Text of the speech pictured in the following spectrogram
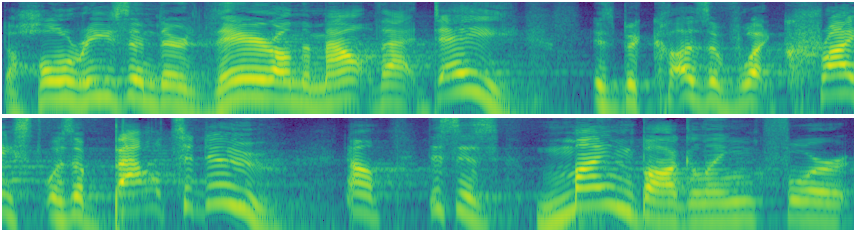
The whole reason they're there on the Mount that day is because of what Christ was about to do. Now, this is mind boggling for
